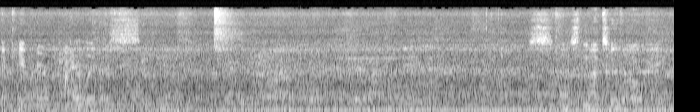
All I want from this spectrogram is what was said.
The Cape Air Pilotus. That's not too low. eh?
